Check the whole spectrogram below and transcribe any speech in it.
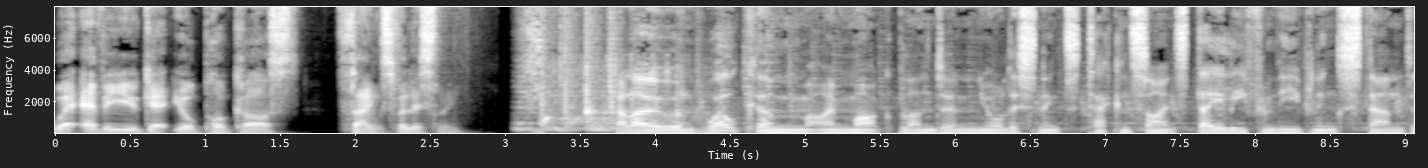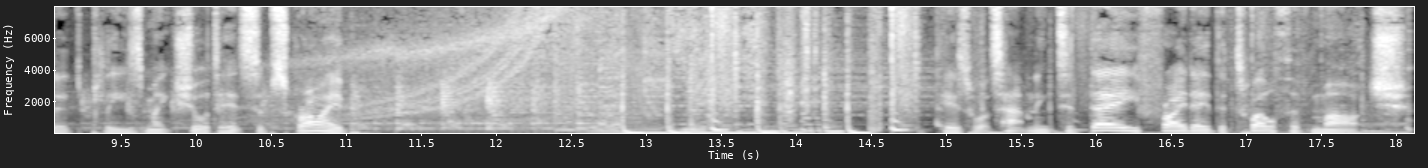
wherever you get your podcasts. Thanks for listening. Hello and welcome. I'm Mark Blunden. You're listening to Tech and Science Daily from the Evening Standard. Please make sure to hit subscribe. Here's what's happening today, Friday, the 12th of March.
